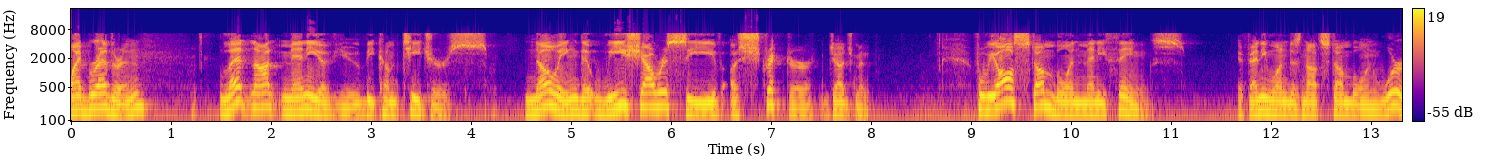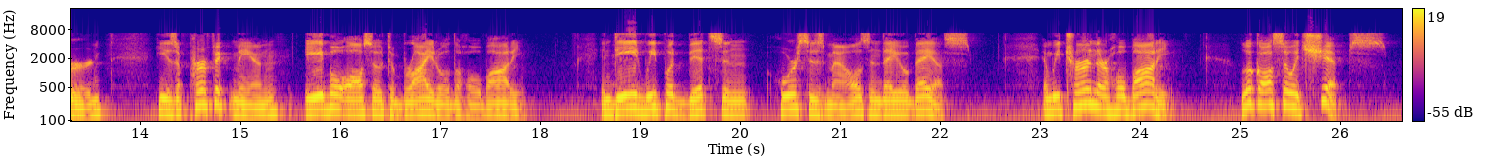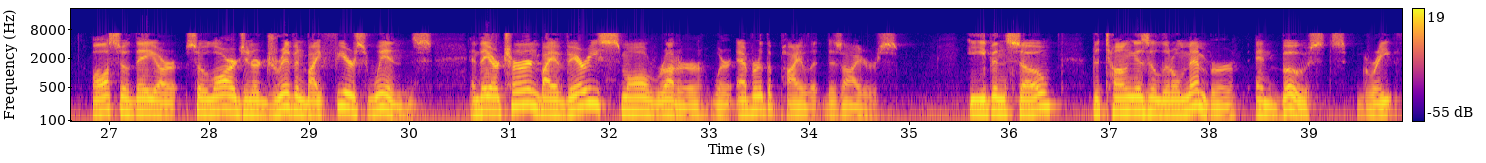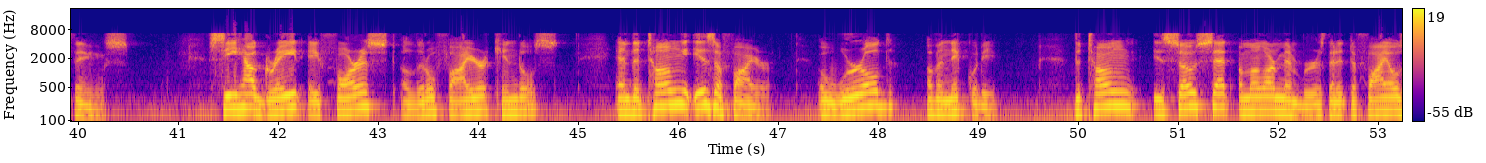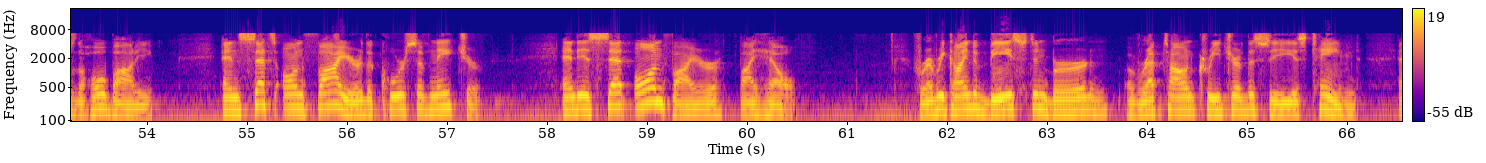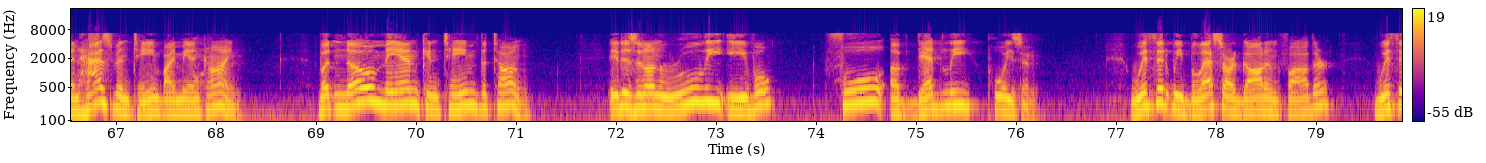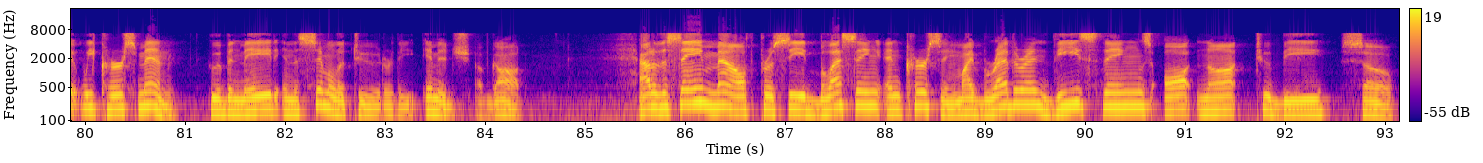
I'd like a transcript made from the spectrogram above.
My brethren, let not many of you become teachers, knowing that we shall receive a stricter judgment. For we all stumble in many things. If anyone does not stumble in word, he is a perfect man, able also to bridle the whole body. Indeed, we put bits in horses' mouths, and they obey us. And we turn their whole body. Look also at ships. Also, they are so large and are driven by fierce winds, and they are turned by a very small rudder wherever the pilot desires. Even so, the tongue is a little member and boasts great things. See how great a forest a little fire kindles? And the tongue is a fire, a world of iniquity. The tongue is so set among our members that it defiles the whole body and sets on fire the course of nature, and is set on fire by hell. For every kind of beast and bird, of reptile and creature of the sea is tamed, and has been tamed by mankind. But no man can tame the tongue. It is an unruly evil, full of deadly poison. With it we bless our God and Father. With it we curse men who have been made in the similitude or the image of God. Out of the same mouth proceed blessing and cursing. My brethren, these things ought not to be so.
